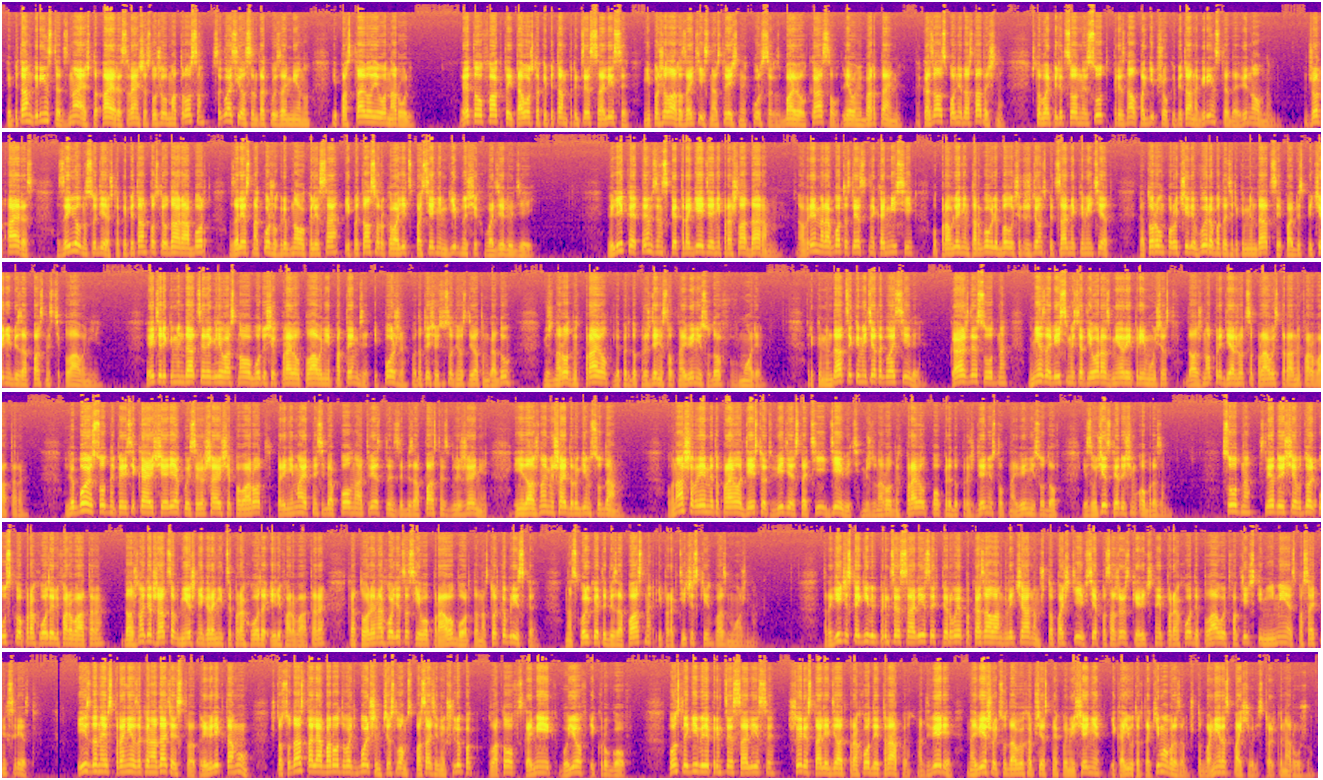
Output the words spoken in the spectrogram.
Капитан Гринстед, зная, что Айрес раньше служил матросом, согласился на такую замену и поставил его на руль. Этого факта и того, что капитан принцессы Алисы не пожелал разойтись на встречных курсах с Байвелл Касл левыми бортами, оказалось вполне достаточно, чтобы апелляционный суд признал погибшего капитана Гринстеда виновным. Джон Айрес заявил на суде, что капитан после удара о борт залез на кожу грибного колеса и пытался руководить спасением гибнущих в воде людей. Великая Темзинская трагедия не прошла даром. Во время работы Следственной комиссии Управлением торговли был учрежден специальный комитет, которому поручили выработать рекомендации по обеспечению безопасности плавания. Эти рекомендации легли в основу будущих правил плавания по Темзе и позже, в 1899 году, международных правил для предупреждения столкновений судов в море. Рекомендации комитета гласили, каждое судно, вне зависимости от его размера и преимуществ, должно придерживаться правой стороны фарватера. Любое судно, пересекающее реку и совершающее поворот, принимает на себя полную ответственность за безопасность сближения и не должно мешать другим судам. В наше время это правило действует в виде статьи 9 Международных правил по предупреждению столкновений судов и звучит следующим образом. Судно, следующее вдоль узкого прохода или фарватера, должно держаться внешней границы прохода или фарватера, которая находится с его правого борта настолько близко, насколько это безопасно и практически возможно. Трагическая гибель принцессы Алисы впервые показала англичанам, что почти все пассажирские речные пароходы плавают фактически не имея спасательных средств. Изданные в стране законодательства привели к тому, что суда стали оборудовать большим числом спасательных шлюпок, плотов, скамеек, буев и кругов. После гибели принцессы Алисы шире стали делать проходы и трапы, а двери навешивать в судовых общественных помещениях и каютах таким образом, чтобы они распахивались только наружу.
